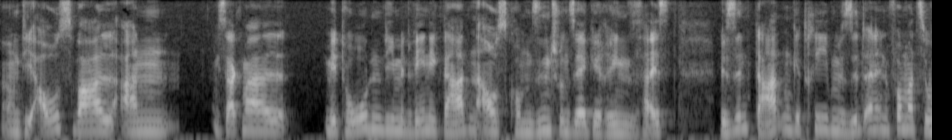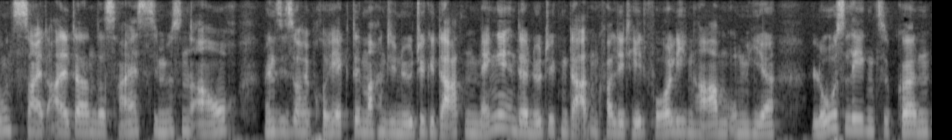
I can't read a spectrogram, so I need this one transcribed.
Und die Auswahl an, ich sag mal, Methoden, die mit wenig Daten auskommen, sind schon sehr gering. Das heißt, wir sind datengetrieben, wir sind ein Informationszeitalter. Das heißt, Sie müssen auch, wenn Sie solche Projekte machen, die nötige Datenmenge in der nötigen Datenqualität vorliegen haben, um hier loslegen zu können.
